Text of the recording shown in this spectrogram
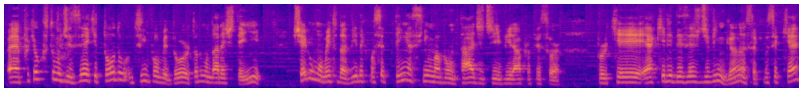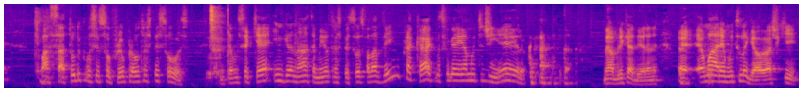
uh, porque eu costumo dizer que todo desenvolvedor, todo mundo da área de TI, chega um momento da vida que você tem assim uma vontade de virar professor, porque é aquele desejo de vingança que você quer passar tudo que você sofreu para outras pessoas. Então você quer enganar também outras pessoas, falar, vem para cá que você vai ganhar muito dinheiro. Não, brincadeira, né? É, é, uma área muito legal. Eu acho que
